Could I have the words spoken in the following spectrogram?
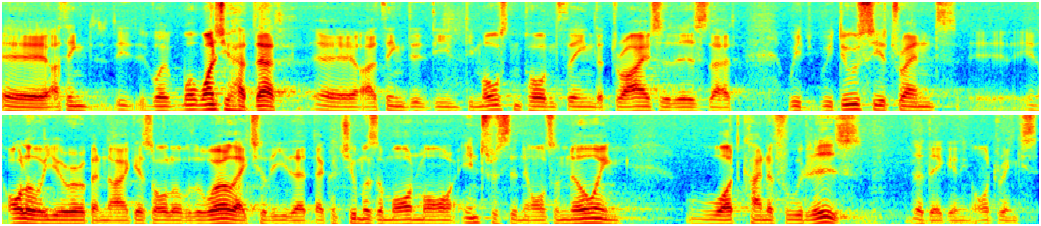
Uh, I think the, once you have that, uh, I think the, the, the, most important thing that drives it is that we, we do see a trend in all over Europe and I guess all over the world actually that, that consumers are more and more interested in also knowing what kind of food it is that they're getting or drinks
